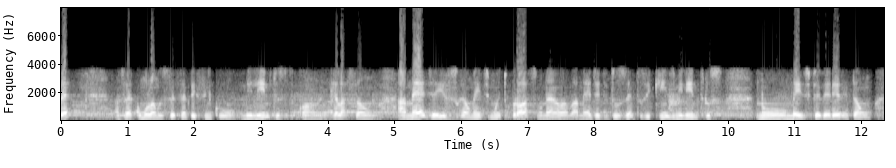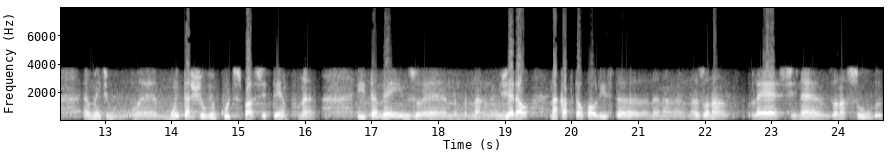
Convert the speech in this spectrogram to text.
Sé, nós acumulamos 65 milímetros em relação à média, isso realmente muito próximo, né? A média de 215 milímetros no mês de fevereiro, então realmente é, muita chuva em um curto espaço de tempo, né? E também, é, na, em geral, na capital paulista, na, na, na, zona leste, né, zona sul,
